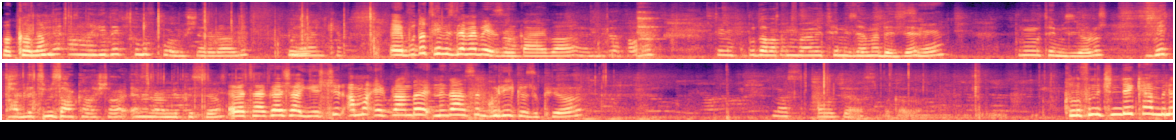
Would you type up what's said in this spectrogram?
Bakalım. Ne? Aa yedek kılıf koymuşlar herhalde. Ki. Ee, bu da temizleme bezi galiba. Mi? Bu da bakın böyle temizleme bezi. Bunu da temizliyoruz. Ve tabletimiz arkadaşlar en önemli kısım. Evet arkadaşlar yeşil ama ekranda nedense gri gözüküyor. Nasıl alacağız bakalım. Kılıfın içindeyken bile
